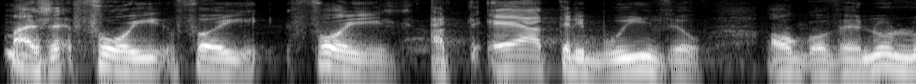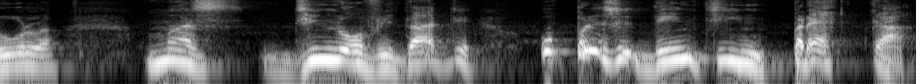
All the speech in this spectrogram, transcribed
mas é, foi, foi, foi, é atribuível ao governo Lula, mas de novidade, o presidente impreca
